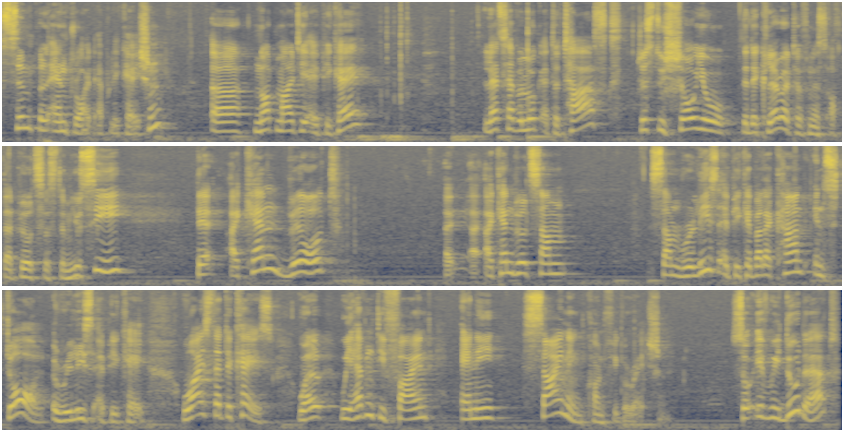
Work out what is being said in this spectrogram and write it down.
simple Android application, uh, not multi-APK. Let's have a look at the tasks, just to show you the declarativeness of that build system. You see that I can build, I, I can build some some release APK, but I can't install a release APK. Why is that the case? Well, we haven't defined any signing configuration. So if we do that,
